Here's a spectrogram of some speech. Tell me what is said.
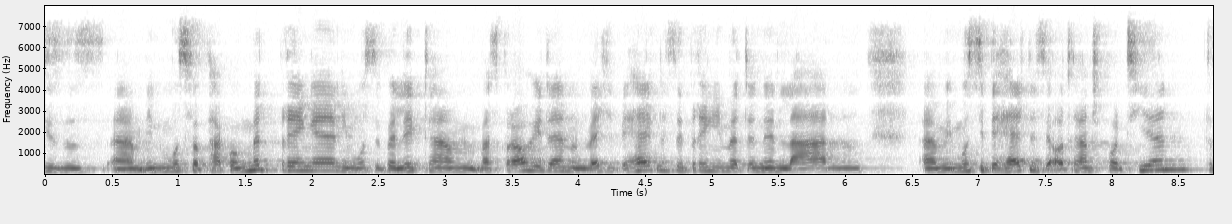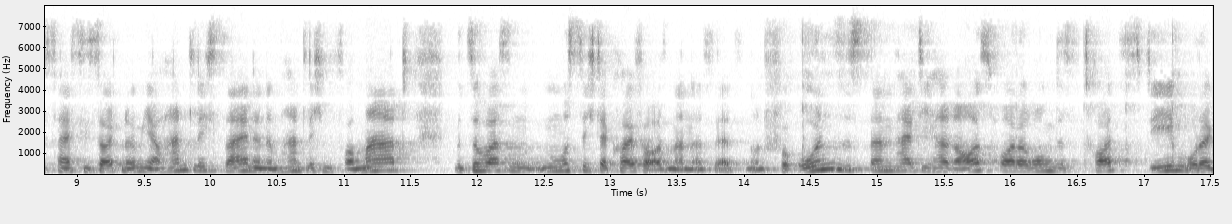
dieses, ähm, ich muss Verpackung mitbringen, ich muss überlegt haben, was brauche ich denn und welche Behältnisse bringe ich mit in den Laden. Ähm, ich muss die Behältnisse auch transportieren. Das heißt, die sollten irgendwie auch handlich sein, in einem handlichen Format. Mit sowas muss sich der Käufer auseinandersetzen. Und für uns ist dann halt die Herausforderung, das trotzdem oder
